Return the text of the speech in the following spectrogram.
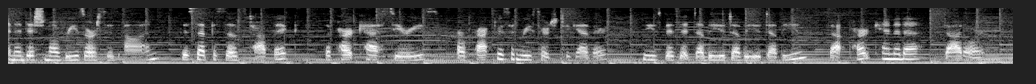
and additional resources on this episode's topic, the Partcast series, or Practice and Research Together, please visit www.partcanada.org.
